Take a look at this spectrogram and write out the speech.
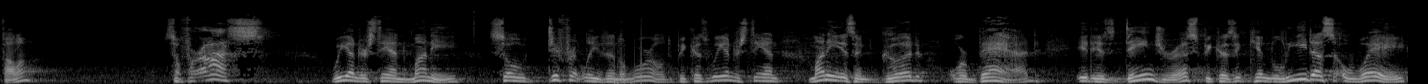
Follow? So for us, we understand money so differently than the world because we understand money isn't good or bad. It is dangerous because it can lead us away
